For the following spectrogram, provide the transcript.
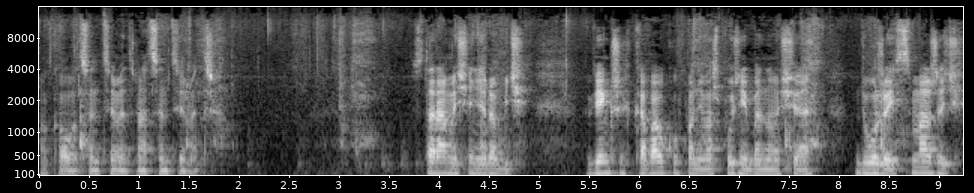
około centymetr na centymetr. Staramy się nie robić większych kawałków, ponieważ później będą się dłużej smażyć.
